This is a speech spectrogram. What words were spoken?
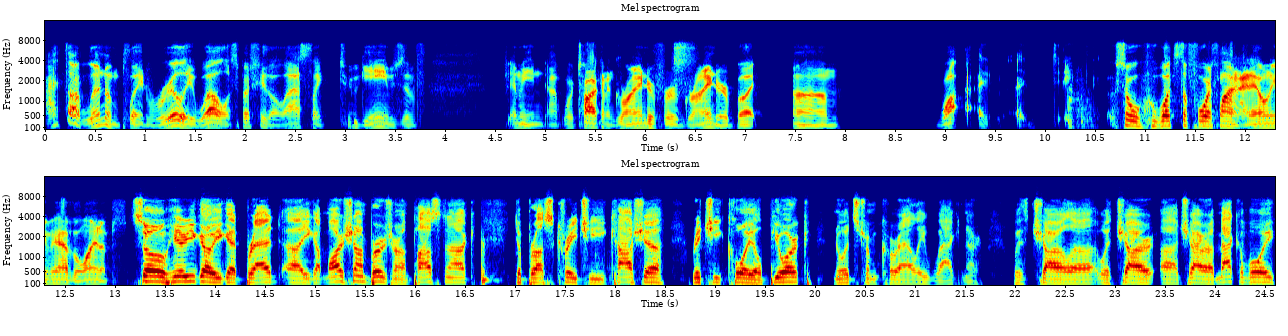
I thought Lindholm played really well, especially the last like two games of. I mean, uh, we're talking a grinder for a grinder, but um, why? So who- what's the fourth line? I don't even have the lineups. So here you go. You got Brad. Uh, you got Marchand Bergeron, Pastrnak, DeBrusk, Krejci, Kase, Ritchie, Coyle, Bjork, Nordstrom, Kuraly, Wagner, with Charla, with Char, uh, Chara, McAvoy,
